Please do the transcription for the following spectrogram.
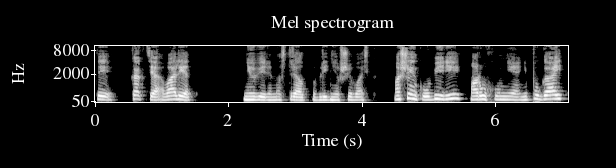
ты, «Как тебя, Валет?» Неуверенно встрял побледневший Васька. «Машинку убери, Маруху мне, не пугай.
